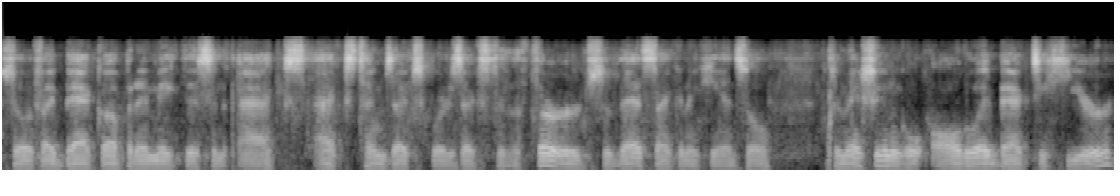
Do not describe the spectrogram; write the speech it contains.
So if I back up and I make this an x, x times x squared is x to the third, so that's not going to cancel. So I'm actually going to go all the way back to here,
